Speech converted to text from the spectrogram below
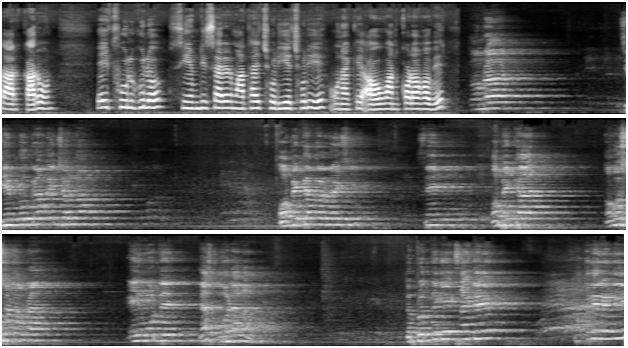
তার কারণ এই ফুলগুলো সিএমডি স্যারের মাথায় ছড়িয়ে ছড়িয়ে ওনাকে আহ্বান করা হবে। যে প্রোগ্রামের জন্য অপেক্ষা করে রয়েছি, সেই অপেক্ষার আমরা এই মুহূর্তে জাস্ট ঘটালাম। তো প্রত্যেকে এক্সাইটেড প্রত্যেকে রেডি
